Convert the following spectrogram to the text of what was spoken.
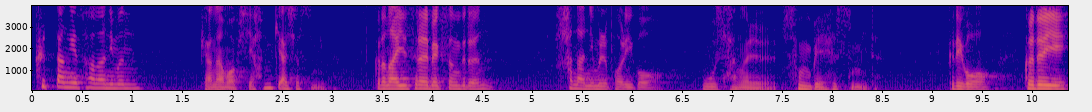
그 땅에서 하나님은 변함없이 함께 하셨습니다. 그러나 이스라엘 백성들은 하나님을 버리고 우상을 숭배했습니다. 그리고 그들이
